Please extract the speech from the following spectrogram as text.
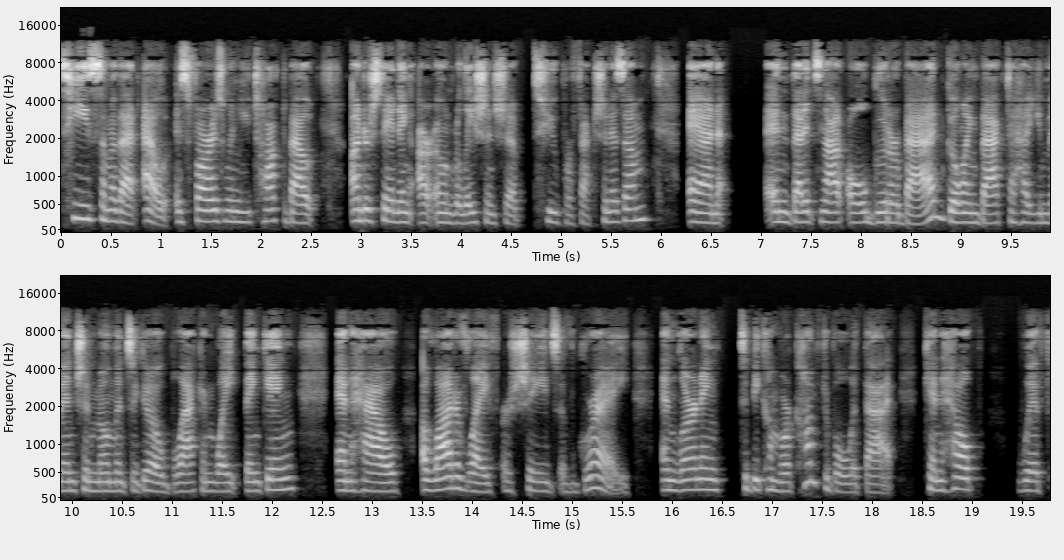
tease some of that out as far as when you talked about understanding our own relationship to perfectionism and and that it's not all good or bad, going back to how you mentioned moments ago, black and white thinking, and how a lot of life are shades of gray, and learning to become more comfortable with that can help with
